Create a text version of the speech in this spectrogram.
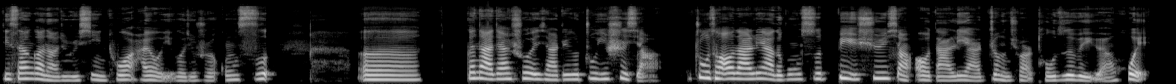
第三个呢就是信托，还有一个就是公司。呃，跟大家说一下这个注意事项：注册澳大利亚的公司必须向澳大利亚证券投资委员会。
